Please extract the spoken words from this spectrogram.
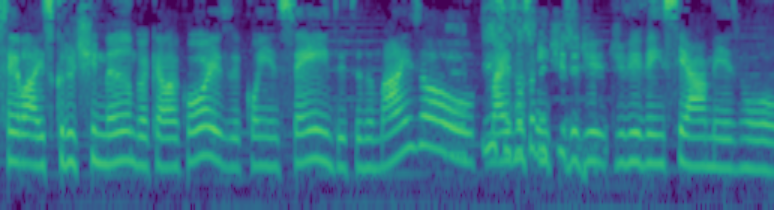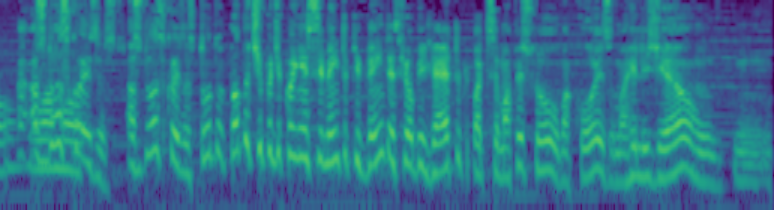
sei lá, escrutinando aquela coisa, conhecendo e tudo mais, ou É, mais no sentido de, de vivenciar mesmo o, As o duas amor? coisas. As duas coisas. Todo, todo tipo de conhecimento que vem desse objeto, que pode ser uma pessoa, uma coisa, uma religião, um,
